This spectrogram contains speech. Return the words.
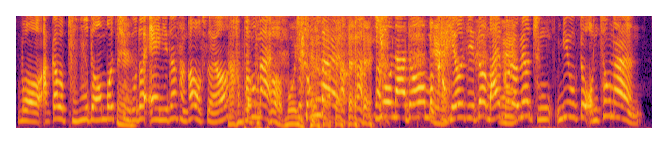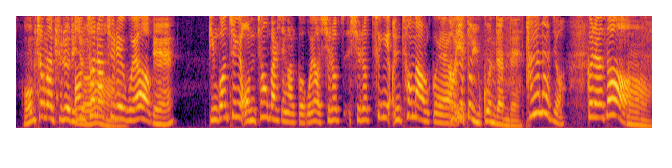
뭐 아까 뭐 부부든 뭐 친구든 애인이든 상관없어요. 네. 아, 정말 뭐 저- 정말 이혼하든 뭐 예. 가- 헤어지든 말 예. 그러면 중 미국도 엄청난 엄청난 출혈이죠. 엄청난 출혈이고요. 예. 빈곤층이 엄청 발생할 거고요. 실업 실업층이 엄청 나올 거예요. 그게 또 유권자인데. 당연하죠. 그래서 어.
